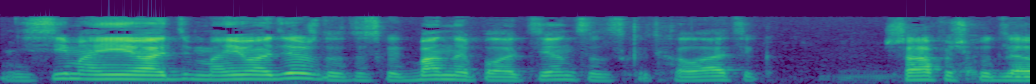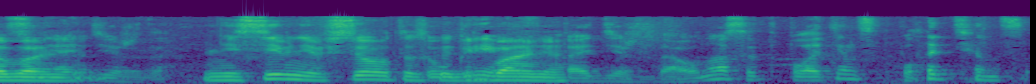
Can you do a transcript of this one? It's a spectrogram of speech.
Неси мою, мою одежду, так сказать, банное полотенце, так сказать, халатик, шапочку для Полотенце, не бани. одежда. Неси мне все, так Это сказать, в бане. это одежда. А у нас это полотенце, полотенце.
